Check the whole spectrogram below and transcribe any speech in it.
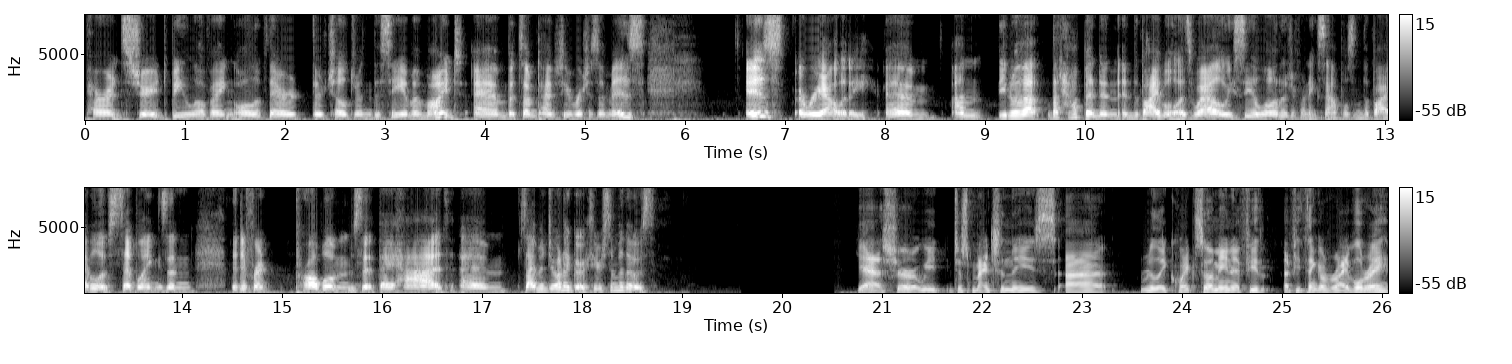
parents should be loving all of their their children the same amount. Um, but sometimes favoritism is is a reality. Um, and you know that that happened in, in the Bible as well. We see a lot of different examples in the Bible of siblings and the different problems that they had. Um, Simon, do you want to go through some of those? Yeah, sure. We just mentioned these uh, really quick. So I mean, if you if you think of rivalry,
